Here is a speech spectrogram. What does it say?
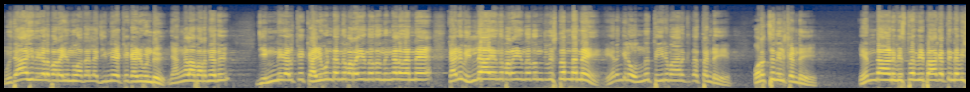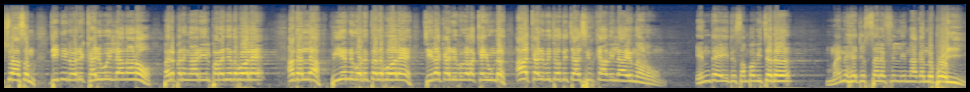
മുജാഹിദികൾ പറയുന്നു അതല്ല ജിന്നയൊക്കെ കഴിവുണ്ട്. ഞങ്ങളാ പറഞ്ഞത്. ജിന്നുകൾക്ക് കഴിവുണ്ടെന്ന് പറയുന്നത് നിങ്ങൾ തന്നെ കഴിവില്ല എന്ന് പറയുന്നതും വിഷ്ടം തന്നെ. ഏതെങ്കിലും ഒന്ന് തീരുമാനത്തെത്തണ്ടേ ഉറച്ചു നിൽക്കണ്ടേ? എന്താണ് വിസ്തം വിഭാഗത്തിന്റെ വിശ്വാസം? ജിന്നിന് ഒരു കഴിവില്ല എന്നാണോ പരപ്പനങ്ങാടിയിൽ പറഞ്ഞതുപോലെ? അതല്ല പി എൻ കൊടുത്തതുപോലെ ചില കഴിവുകളൊക്കെ ഉണ്ട്. ആ കഴിവ് ചോദിച്ചാൽ ശിർക്കാവില്ല എന്നാണോ? എന്തേ ഇത് സംഭവിച്ചത്? മൻഹജു സലഫിൽ നിന്ന് അകന്നു പോയി.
